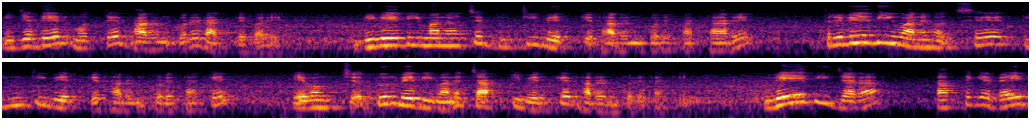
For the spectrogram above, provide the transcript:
নিজেদের মধ্যে ধারণ করে রাখতে পারে। দ্বিবেদী মানে হচ্ছে দুটি বেদকে ধারণ করে পারে ত্রিবেদী মানে হচ্ছে তিনটি বেদকে ধারণ করে থাকে এবং চতুর্বেদী মানে চারটি বেদকে ধারণ করে থাকে। বেদই যারা, তার থেকে বেদ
